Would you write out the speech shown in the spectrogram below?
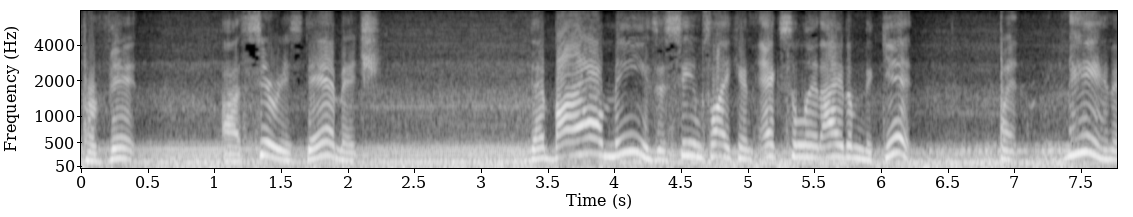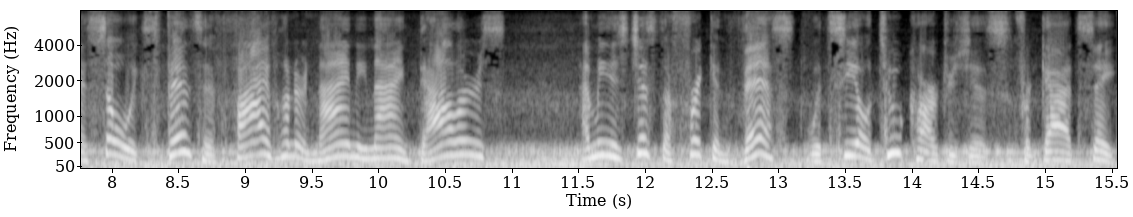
prevent uh, serious damage. Then by all means, it seems like an excellent item to get. But man, it's so expensive, five hundred ninety-nine dollars. I mean, it's just a freaking vest with CO2 cartridges, for God's sake.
